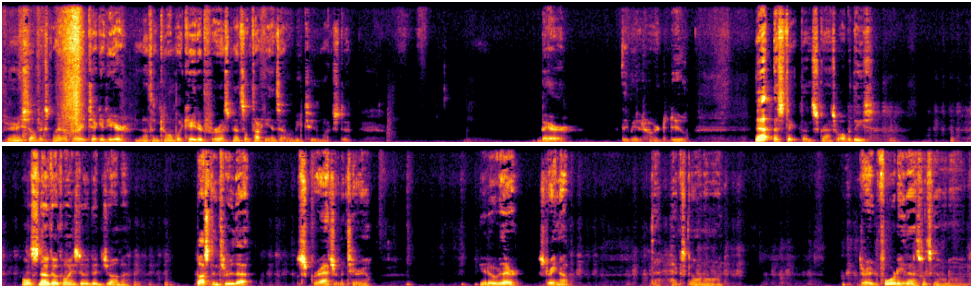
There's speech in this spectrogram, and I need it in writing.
Very self-explanatory ticket here. Nothing complicated for us Pennsylvanians. That would be too much to bear. They made it hard to do. Yeah, this ticket doesn't scratch well, but these old Sunoco coins do a good job of busting through that scratcher material. Get over there. Straighten up. What the heck's going on? Dreaded 40, that's what's going on.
